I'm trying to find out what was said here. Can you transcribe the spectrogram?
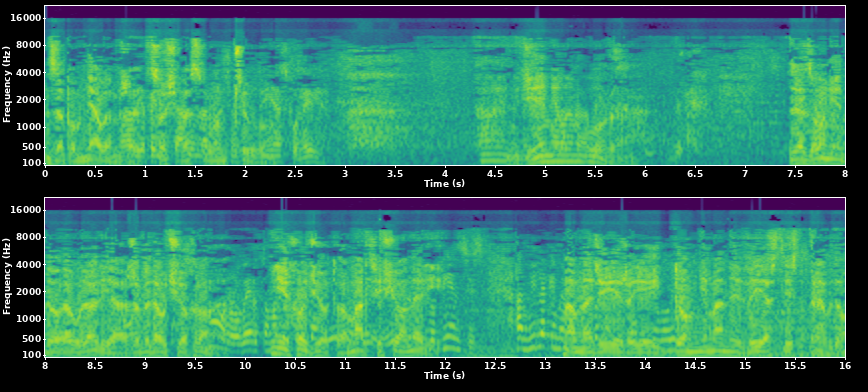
Zapomniałem, No że coś was łączyło. Gdzie miałem głowę? Zadzwonię do Eulalia, żeby dał ci ochronę. Nie chodzi o to, martwię się o Nelly. Mam nadzieję, że jej domniemany wyjazd jest prawdą.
